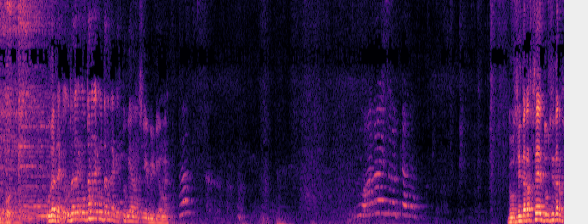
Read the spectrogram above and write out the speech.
उधर जाके उधर जाके उधर जाके उधर जाके तू भी आना चाहिए वीडियो में। दूसरी तरफ़ से दूसरी तरफ़।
